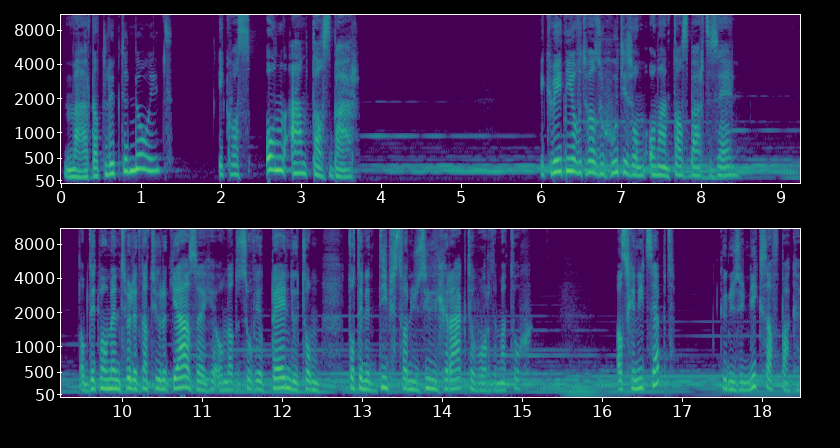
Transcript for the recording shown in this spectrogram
Maar dat lukte nooit. Ik was onaantastbaar. Ik weet niet of het wel zo goed is om onaantastbaar te zijn. Op dit moment wil ik natuurlijk ja zeggen, omdat het zoveel pijn doet om tot in het diepst van uw ziel geraakt te worden, maar toch. Als je niets hebt, kunnen ze u niks afpakken.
